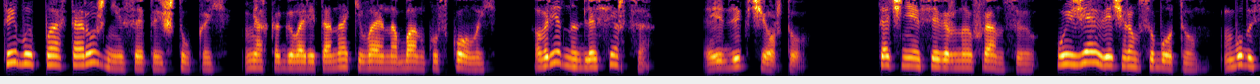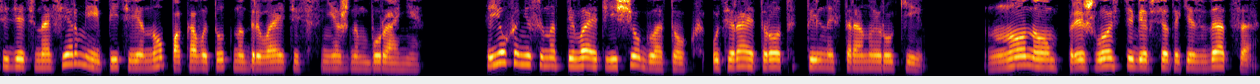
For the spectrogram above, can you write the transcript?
«Ты бы поосторожнее с этой штукой», — мягко говорит она, кивая на банку с колой. «Вредно для сердца». «Иди к черту». Точнее, в Северную Францию. Уезжаю вечером в субботу. Буду сидеть на ферме и пить вино, пока вы тут надрываетесь в снежном буране. Йоханнесен отпивает еще глоток, утирает рот тыльной стороной руки. «Ну-ну, пришлось тебе все-таки сдаться.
